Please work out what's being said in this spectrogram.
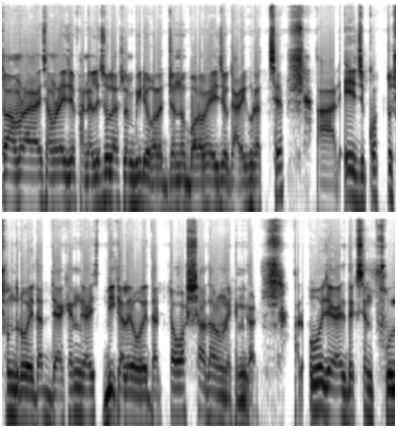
তো আমরা গাইছে আমরা এই যে ফাইনালি চলে আসলাম ভিডিও করার জন্য। বড় ভাই যে গাড়ি ঘোরাচ্ছে। আর এই যে কত সুন্দর ওয়েদার দেখেন গাইস বিকালের ওয়েদারটা অসাধারণ এখানকার। আর ওই যে গাইস দেখছেন ফুল।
